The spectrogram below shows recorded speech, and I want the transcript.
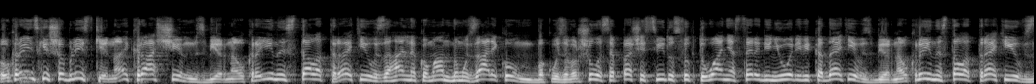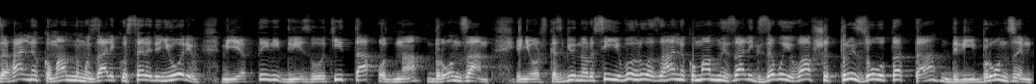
Українські шаблістки найкращі. Збірна України стала третьою в загальнокомандному заліку. Баку завершилося перший світу з фехтування серед юніорів і кадетів. Збірна України стала третьою в загальнокомандному заліку серед юніорів. В її активі дві золоті та одна бронза. Юніорська збірна Росії виграла загальнокомандний залік, завоювавши три золота та дві бронзи.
